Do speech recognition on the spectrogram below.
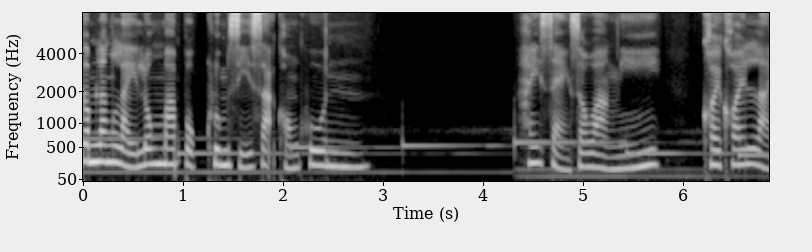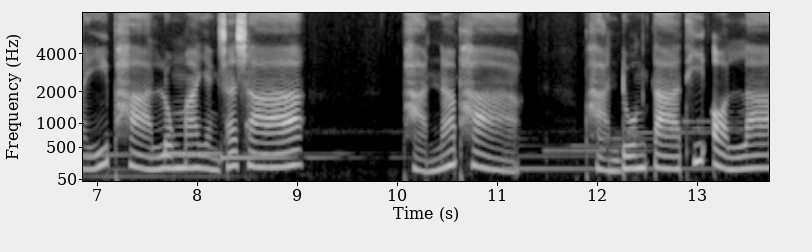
กำลังไหลลงมาปกคลุมศีรษะของคุณ ให้แสงสว่างนี้ค่อยๆไหลผ่านลงมาอย่างช้าๆ ผ่านหน้าผาก ผ่านดวงตาที่อ่อนล้า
